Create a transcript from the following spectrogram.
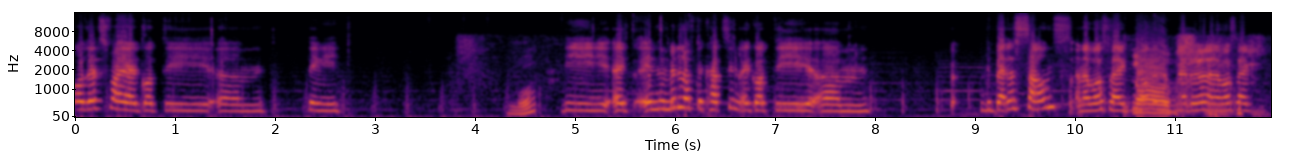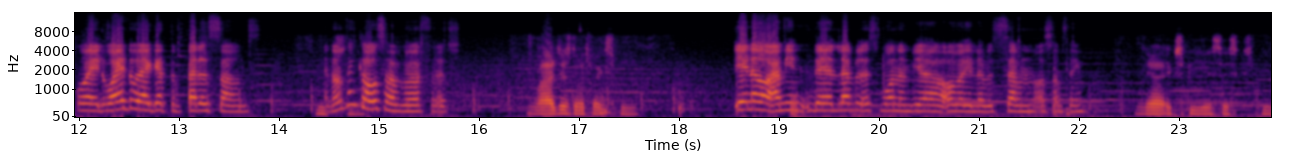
Oh, that's why I got the um thingy. What? The I, in the middle of the cutscene, I got the um the battle sounds, and I was like, not in Oh. the battle, and I was like, wait, why do I get the battle sounds? I don't think those are worth it. Well, I just do it for XP. You know, I mean, the level is one, and we are already level seven or something. Yeah, XP is XP.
